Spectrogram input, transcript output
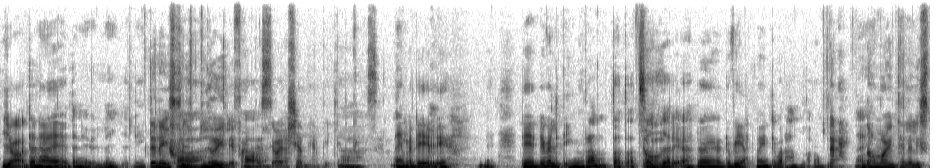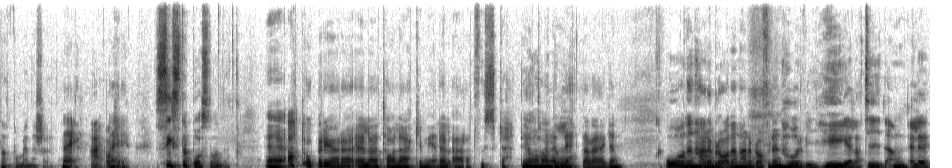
ja den här är, den är ju löjlig. Den är ju Ja. skitlöjlig faktiskt. Ja, jag känner jag blir lite Ja. Nej, men det, är- det, det är väldigt ignorant att, att Ja. säga det. Då, då vet man ju inte vad det handlar om. Nej, men då har man ju inte heller lyssnat på människor. Nej. Nej, okej. Sista påståendet. Eh, att operera eller att ta läkemedel är att fuska. Det är Ja, att ta den lätta vägen. Åh, den här är bra, den här är bra, för den hör vi hela tiden. Mm. Eller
